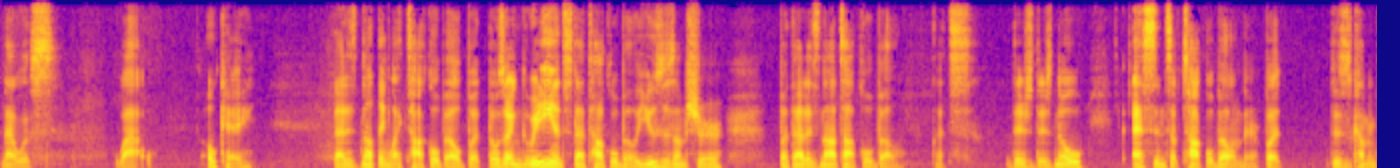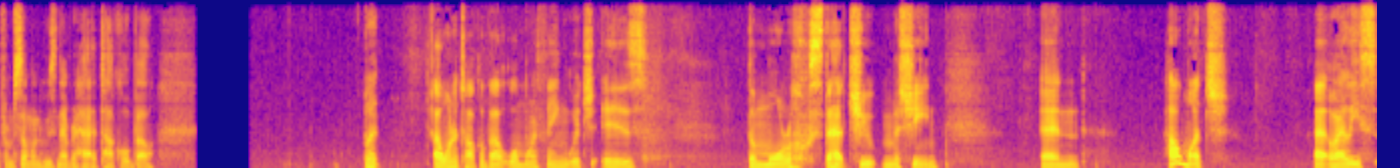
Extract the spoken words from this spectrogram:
that was wow. Okay. That is nothing like Taco Bell, but those are ingredients that Taco Bell uses, I'm sure, but that is not Taco Bell. That's there's there's no essence of Taco Bell in there, but this is coming from someone who's never had Taco Bell. But I want to talk about one more thing, which is the moral statute machine and how much, or at least,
